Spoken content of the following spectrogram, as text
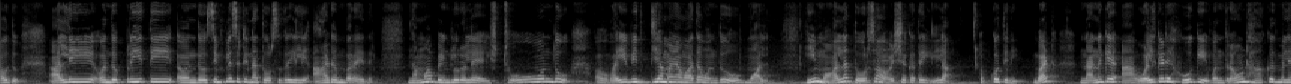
ಹೌದು. ಅಲ್ಲಿ ಒಂದು ಪ್ರೀತಿ, ಒಂದು ಸಿಂಪ್ಲಿಸಿಟಿನ ತೋರಿಸಿದ್ರೆ ಇಲ್ಲಿ ಆಡಂಬರ ಇದೆ. ನಮ್ಮ ಬೆಂಗಳೂರಲ್ಲೇ ಎಷ್ಟೊಂದು ವೈವಿಧ್ಯಮಯವಾದ ಒಂದು ಮಾಲ್ ಈ ಮಾಲ್ನ ತೋರಿಸೋ ಅವಶ್ಯಕತೆ ಇಲ್ಲ. ಒಪ್ಕೋತೀನಿ. ಬಟ್ ನನಗೆ ಆ ಒಳಗಡೆ ಹೋಗಿ ಒಂದು ರೌಂಡ್ ಹಾಕಿದ್ಮೇಲೆ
